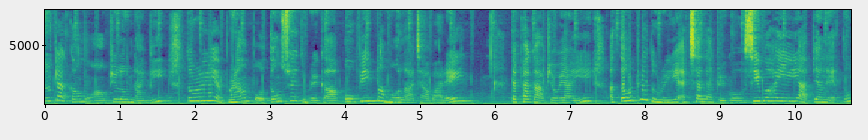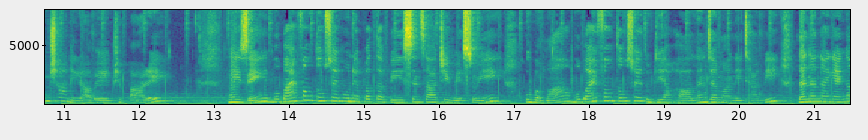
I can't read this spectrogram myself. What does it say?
တိုးတက်ကောင်းမွန်အောင်ပြုလုပ်နိုင်ပြီးသူတို့ရဲ့ brand ပေါ်သုံးဆွဲသူတွေကပိုပြီးမှတ်မောလာကြပါတယ်။တစ်ဖက်ကပြောရရင်အသုံးပြုသူတွေရဲ့အချက်လက်တွေကိုစီးပွားရေးအရပြန်လည်အသုံးချနေတာပဲဖြစ်ပါတယ်။ နေ့စဉ် mobile phone သုံးစွဲမှုနဲ့ပတ်သက်ပြီးစဉ်းစားကြည့်မယ်ဆိုရင်ဥပမာ mobile phone သုံးစွဲသူတယောက်ဟာလန်ဒန်မှာနေထိုင်ပြီးလန်ဒန်နိုင်ငံက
